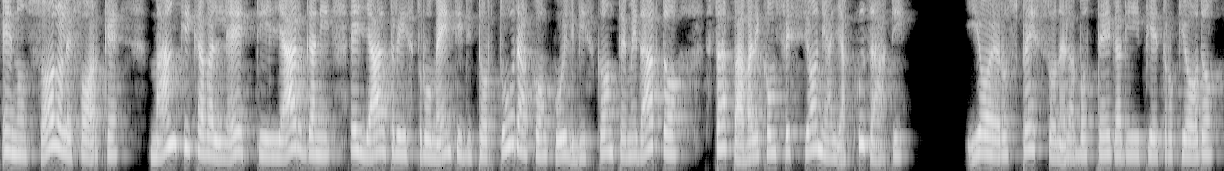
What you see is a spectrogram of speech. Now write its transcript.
e non solo le forche, ma anche i cavalletti, gli argani e gli altri strumenti di tortura con cui il visconte Medardo strappava le confessioni agli accusati. Io ero spesso nella bottega di Pietro Chiodo,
